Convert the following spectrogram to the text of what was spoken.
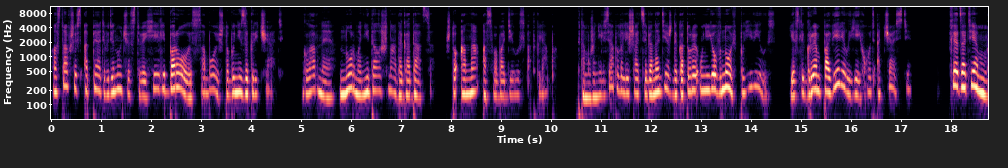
Оставшись опять в одиночестве, Хейли боролась с собой, чтобы не закричать. Главное, Норма не должна догадаться, что она освободилась от кляпа. К тому же нельзя было лишать себя надежды, которая у нее вновь появилась, если Грэм поверил ей хоть отчасти. Вслед за тем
